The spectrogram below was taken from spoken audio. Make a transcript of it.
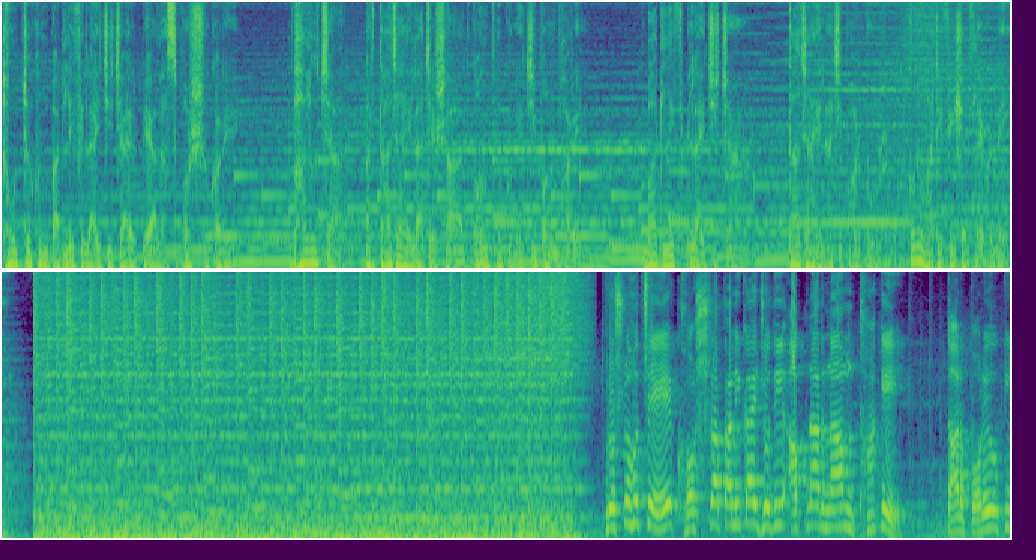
ঠোঁট যখন বার্লিফ ইলাইচি চায়ের পেয়ালা স্পর্শ করে, ভালো চা আর তাজা এলাচের স্বাদ গন্ধগুণে জীবন ভরে। বাডলিফ ইলাইচি চা, তাজা এলাচি ভরপুর, কোনো আর্টিফিশিয়াল ফ্লেভার নেই। প্রশ্ন হচ্ছে, খসড়া তালিকায় যদি আপনার নাম থাকে, তারপরেও কি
